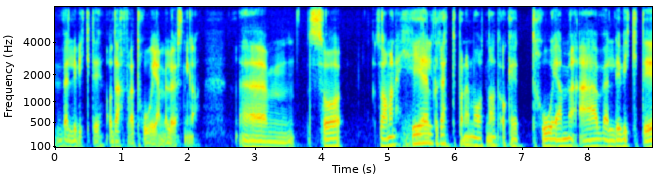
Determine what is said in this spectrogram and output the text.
veldig viktig, og derfor er tro hjemme løsninga. Um, så så har man helt rett på den måten at ok, trohjemmet er veldig viktig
